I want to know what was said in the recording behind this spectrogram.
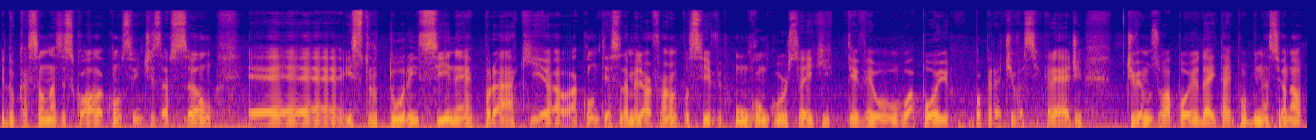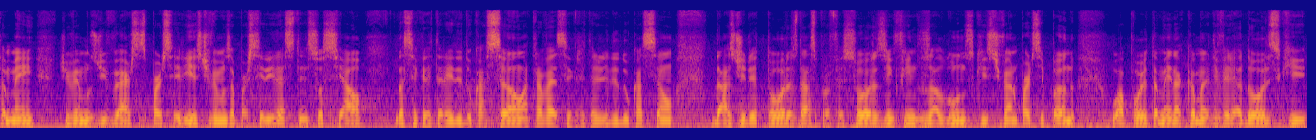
educação nas escolas, conscientização, é, estrutura em si, né, para que aconteça da melhor forma possível. Um concurso aí que teve o, o apoio cooperativa Sicredi, tivemos o apoio da Itaipu Nacional Nacional também. Tivemos diversas parcerias, tivemos a parceria da assistência social, da Secretaria de Educação, através da Secretaria de Educação das diretoras, das professoras, enfim, dos alunos que estiveram participando. O apoio também da Câmara de Vereadores, que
